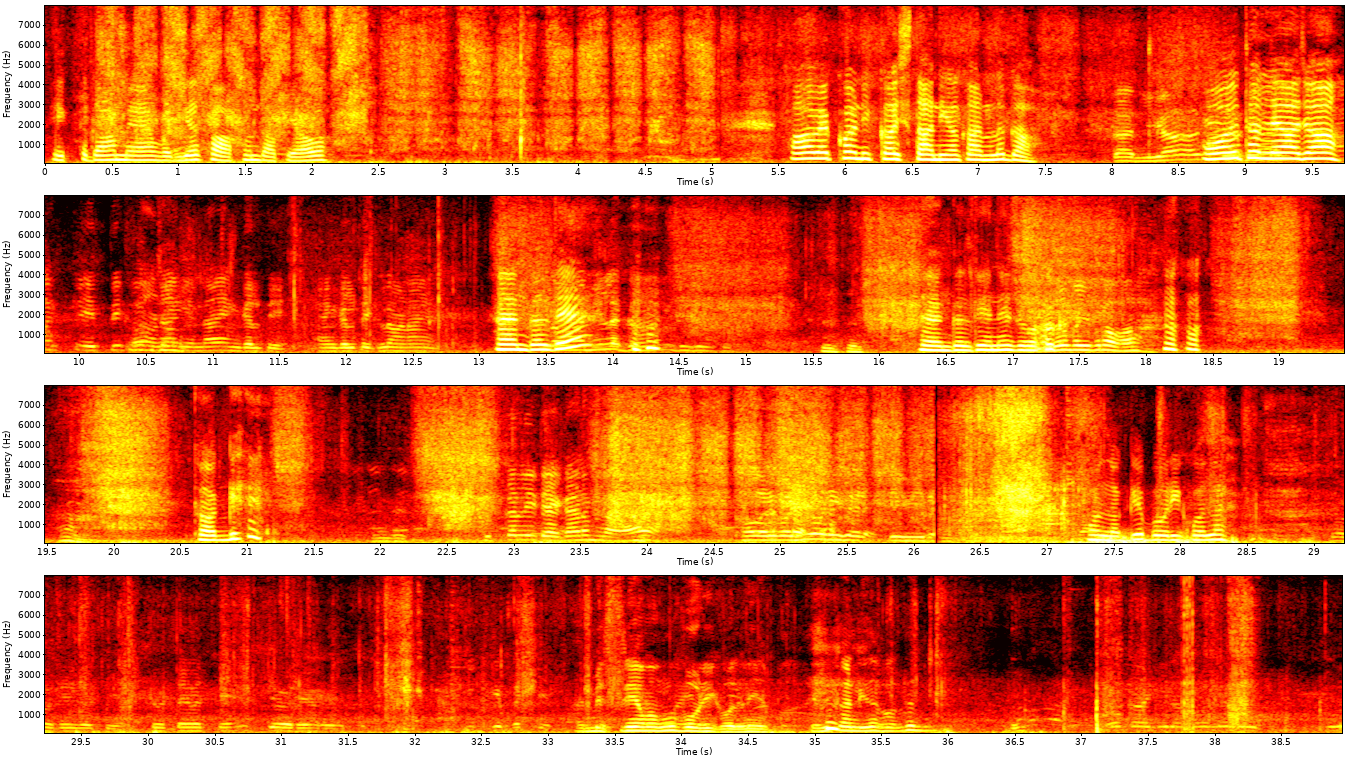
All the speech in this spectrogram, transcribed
ਇੱਕਦਮ ਮੈਂ ਵਧੀਆ ਸਾਫ਼ ਹੁੰਦਾ ਪਿਆ ਵਾ। ਆ ਵੇਖੋ ਨਿੱਕਾ ਸ਼ਤਾਨੀਆਂ ਕਰਨ ਲੱਗਾ। ਕਰ ਲਿਆ। ਓਏ ਥੱਲੇ ਆ ਜਾ। ਇੱਥੇ ਖਲਾਉਣਾ ਕਹਿੰਦਾ ਐਂਗਲ ਤੇ ਐਂਗਲ ਤੇ ਖਲਾਉਣਾ ਹੈ। ਐਂਗਲ ਤੇ? ਨਹੀਂ ਲੱਗਾ ਐਂਗਲ ਤੇ। ਇਹਨੇ ਜਵਾਬ ਚਲੋ ਬਈ ਭਰਾਵਾ। ਥੱਕ ਗਏ। ਚੁੱਕਣ ਲਈ ਟੈਗਾਂ ਨੂੰ ਬੁਲਾਇਆ ਖਬਰ ਬੜੀ ਹੋਣੀ ਫਿਰ ਟੀਵੀ ਤੇ। ਹੁਣ ਲੱਗੇ ਬੋਰੀ ਖੋਲਣ। ਛੋਟੇ ਬੱਚੇ ਛੋਟੇ ਬੱਚੇ ਬੱਚੇ। ਮਿਸਤਰੀਆਂ ਵਾਂਗੂ ਬੋਰੀ ਖੋਲਣੀ ਆਪਾਂ। ਇਹ ਵੀ ਕਾਂਡੀ ਦਾ ਖੋਲ ਦਿੰਦੇ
